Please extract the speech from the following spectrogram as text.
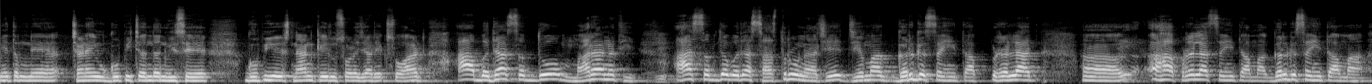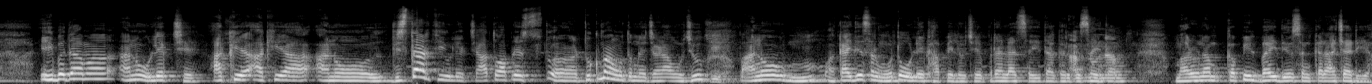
મેં તમને જણાવ્યું ગોપીચંદન વિશે ગોપીઓએ સ્નાન કર્યું સોળ હજાર એકસો આઠ આ બધા શબ્દો મારા નથી. આ શબ્દ બધા શાસ્ત્રોના છે જેમાં ગર્ગ સંહિતા પ્રહલાદ હા પ્રહલાદ સંહિતામાં ગર્ગ સંહિતામાં એ બધામાં આનો ઉલ્લેખ છે. આખી આખી આનો વિસ્તારથી ઉલ્લેખ છે. આ તો આપણે ટૂંકમાં હું તમને જણાવું છું. આનો કાયદેસર મોટો ઉલ્લેખ આપેલો છે પ્રહલાદ સંહિતા આપનું નામ? મારું નામ કપિલભાઈ દેવશંકર આચાર્ય.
